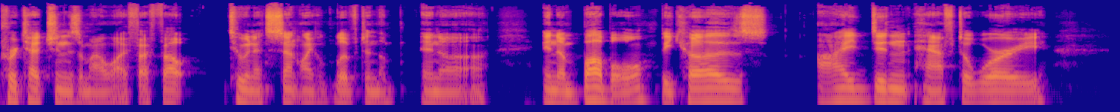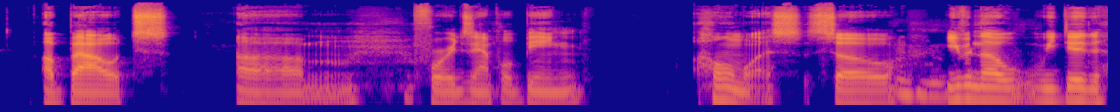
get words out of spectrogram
protections in my life. I felt to an extent like I lived in the in a in a bubble because I didn't have to worry about, um, for example, being homeless. So Mhm. even though we did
